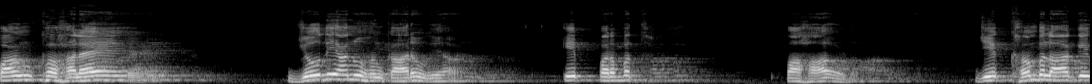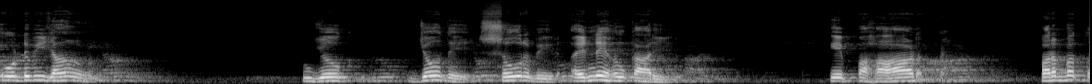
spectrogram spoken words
ਪੰਖ ਹਲੈ, ਯੋਧਿਆਂ ਨੂੰ ਹੰਕਾਰ ਹੋ ਗਿਆ ਕਿ ਪਰਬਤ ਪਹਾੜ। ਜੇ ਖੰਭ ਲਾ ਕੇ ਉੱਡ ਵੀ ਜਾਣ ਜੋ ਜੋਧੇ ਸੂਰਬੀਰ ਇੰਨੇ ਹੰਕਾਰੀ ਕਿ ਪਹਾੜ, ਪਰਬਤ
